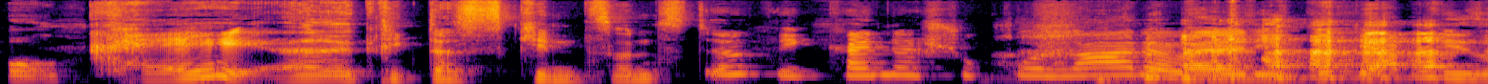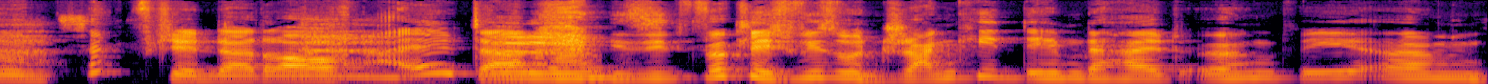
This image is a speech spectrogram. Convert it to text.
okay, äh, kriegt das Kind sonst irgendwie keine Schokolade, weil die, die hat wie so ein Zäpfchen da drauf. Alter, mhm. die sieht wirklich wie so ein Junkie, dem du halt irgendwie ähm,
